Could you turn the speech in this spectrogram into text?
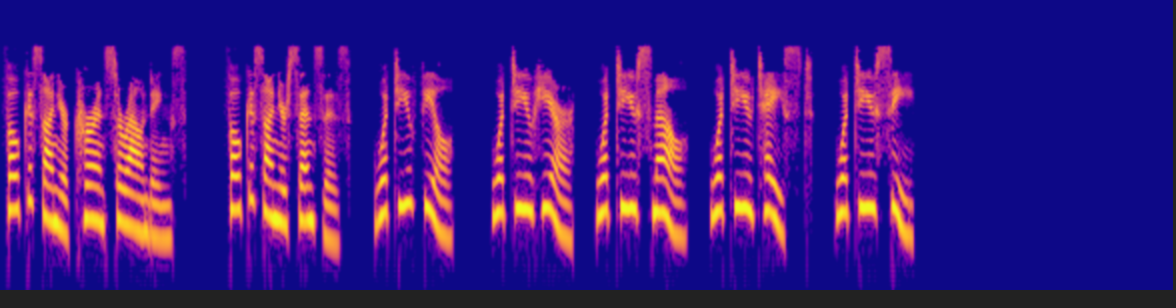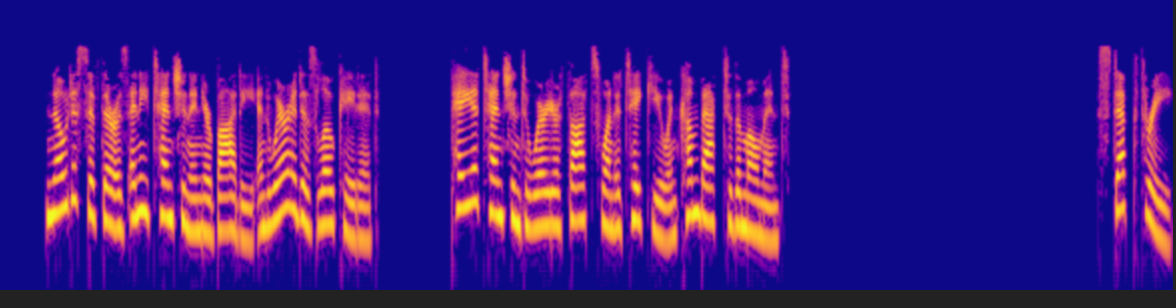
Focus on your current surroundings. Focus on your senses. What do you feel? What do you hear? What do you smell? What do you taste? What do you see? Notice if there is any tension in your body and where it is located. Pay attention to where your thoughts want to take you and come back to the moment. Step 3.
